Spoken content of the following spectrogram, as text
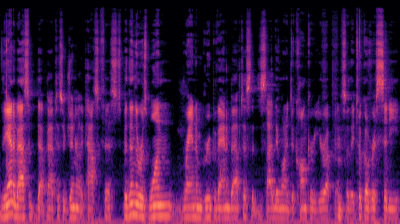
the Anabaptists are generally pacifists. But then there was one random group of Anabaptists that decided they wanted to conquer Europe, and so they took over a city,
